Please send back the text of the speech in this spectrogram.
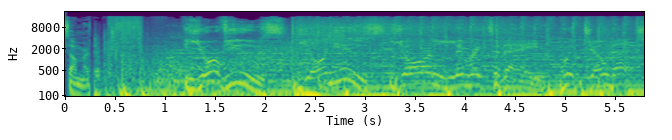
summer. Your views, your news, your Limerick today with Joe Nash on Live 95.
